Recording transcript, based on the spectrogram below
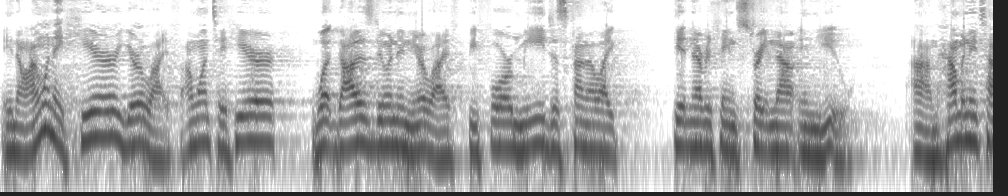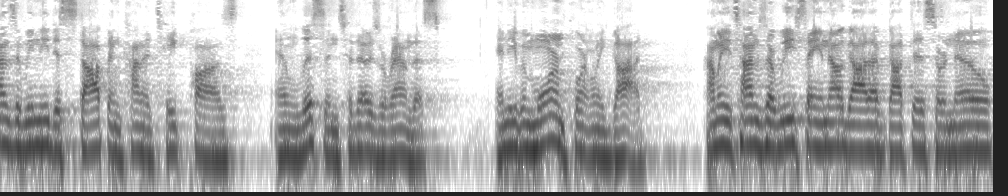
You know, I want to hear your life. I want to hear what God is doing in your life before me just kind of like getting everything straightened out in you. Um, how many times do we need to stop and kind of take pause and listen to those around us? And even more importantly, God. How many times are we saying, "No, God, I've got this," or "No,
